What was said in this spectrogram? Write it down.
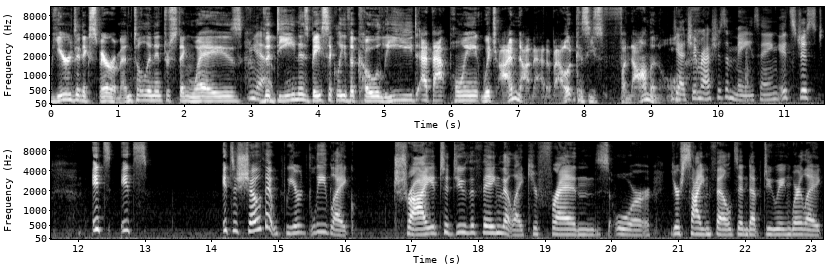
weird and experimental in interesting ways. Yeah. The dean is basically the co-lead at that point, which I'm not mad about because he's phenomenal. Yeah, Jim Rash is amazing. It's just it's it's it's a show that weirdly like tried to do the thing that like your friends or your Seinfelds end up doing where like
